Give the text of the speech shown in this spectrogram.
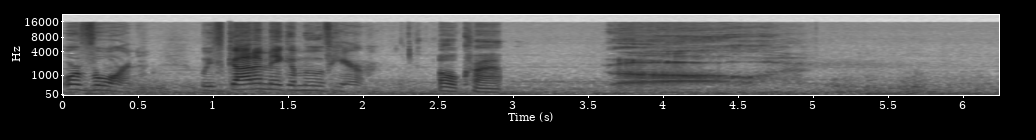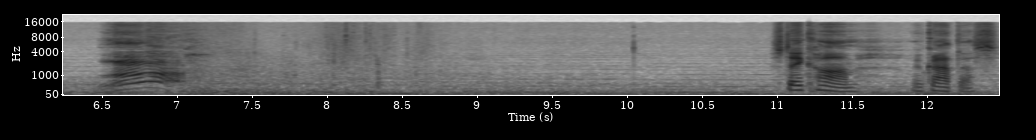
or Vorn? We've got to make a move here. oh crap. Oh. Ah! Stay calm. We've got this.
